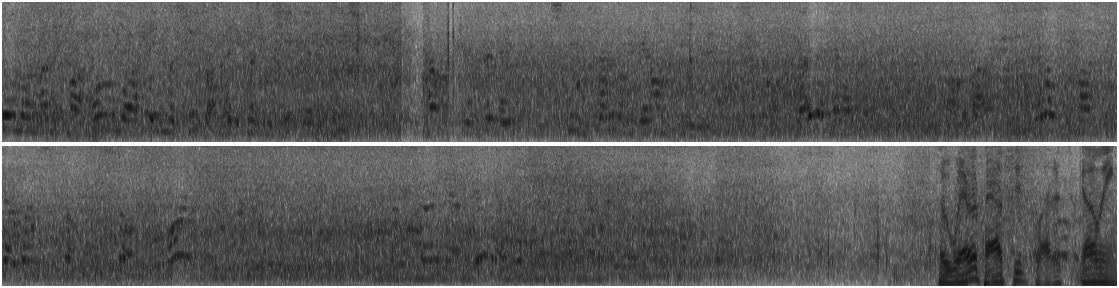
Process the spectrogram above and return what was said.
my whole life in the super, the it. How much you fit in, students don't want to get on here, go to Hamilton on the bus, get off the bus, stop, two stops, why? Out there. So whereabouts is Gladys going?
